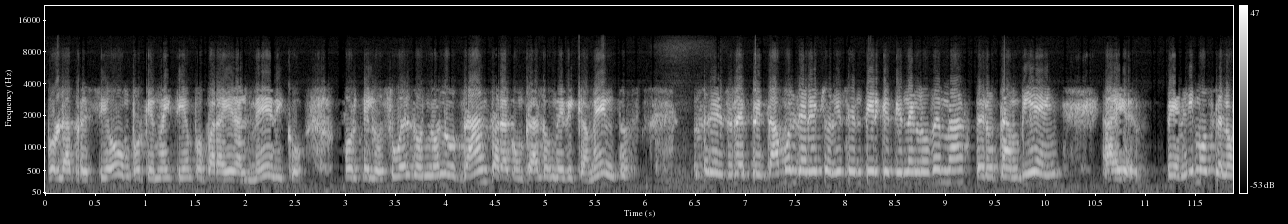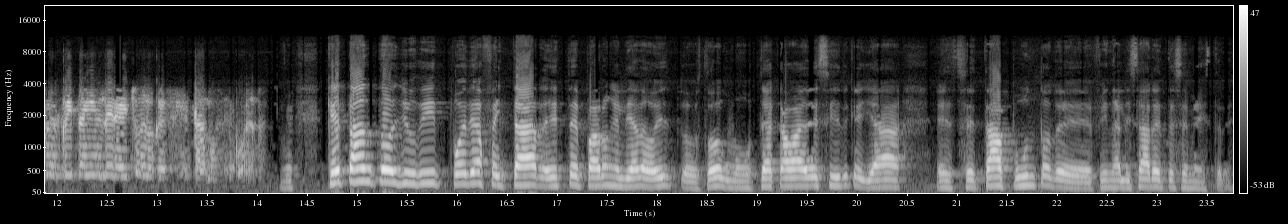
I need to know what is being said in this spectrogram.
por la presión, porque no hay tiempo para ir al médico, porque los sueldos no nos dan para comprar los medicamentos. Entonces, respetamos el derecho a disentir que tienen los demás, pero también eh, pedimos que nos respetan el derecho a lo que sí estamos de acuerdo. ¿Qué tanto, Judith, puede afectar este paro en el día de hoy? todo, como usted acaba de decir, que ya eh, se está a punto de finalizar este semestre.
